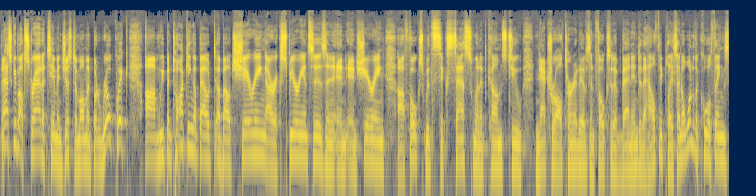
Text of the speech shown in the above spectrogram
going to ask you about strategy Strata, Tim, in just a moment. But real quick, um, we've been talking about about sharing our experiences and and, and sharing uh, folks with success when it comes to natural alternatives and folks that have been into the healthy place. I know one of the cool things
